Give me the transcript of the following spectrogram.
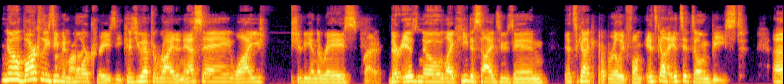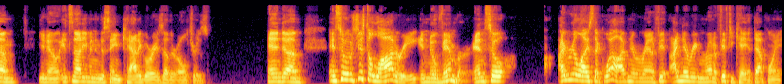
No, Barkley's even more crazy because you have to write an essay why you should be in the race. Right. There is no like he decides who's in. It's like a really fun. It's got it's its own beast. Um, you know, it's not even in the same category as other ultras. And um, and so it was just a lottery in November. And so I realized like, well, I've never ran a fit. I'd never even run a 50k at that point.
